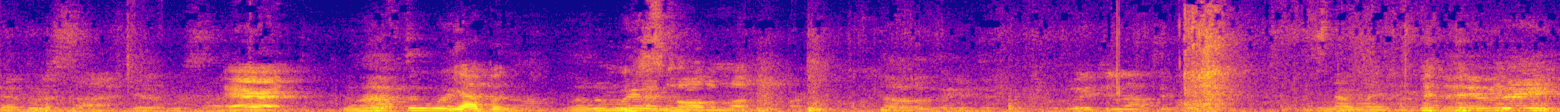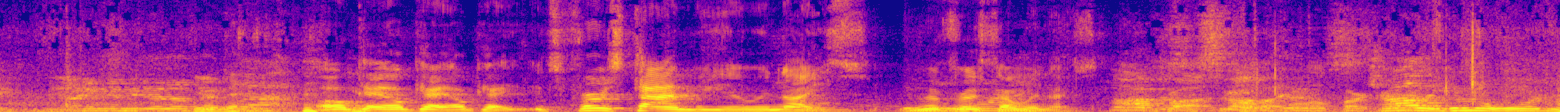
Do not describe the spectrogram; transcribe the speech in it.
gotta put a sign. You gotta put a sign. Aaron, You'll have to wait. Yeah, but- Let him wait. a I minute. told him not to park. That looks like a different. Wait till after. Okay, okay, okay. It's first time we we're nice. The first time we're nice. Charlie, give him a warning.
